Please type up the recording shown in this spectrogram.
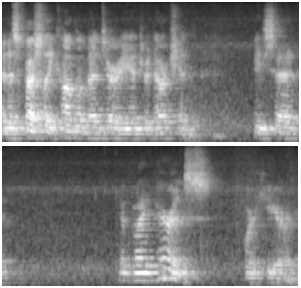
an especially complimentary introduction. He said, if my parents were here,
